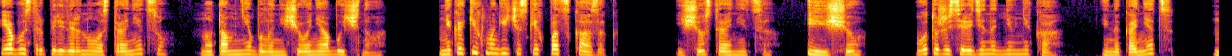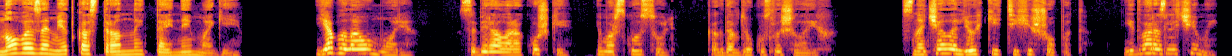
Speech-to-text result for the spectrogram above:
Я быстро перевернула страницу, но там не было ничего необычного. Никаких магических подсказок. Еще страница. И еще. Вот уже середина дневника. И, наконец, новая заметка о странной тайной магии. Я была у моря, собирала ракушки и морскую соль, когда вдруг услышала их. Сначала легкий тихий шепот, едва различимый.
